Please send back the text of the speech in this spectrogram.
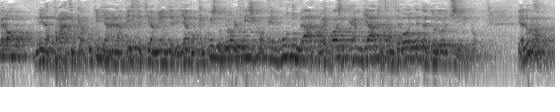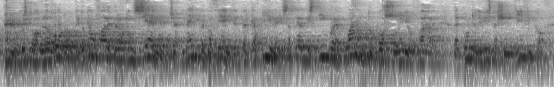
però nella pratica quotidiana effettivamente vediamo che questo dolore fisico è modulato, è quasi cambiato tante volte dal dolore psichico. E allora questo lavoro che dobbiamo fare però insieme, cioè medico e paziente, per capire e saper distinguere quanto posso io fare dal punto di vista scientifico, eh,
